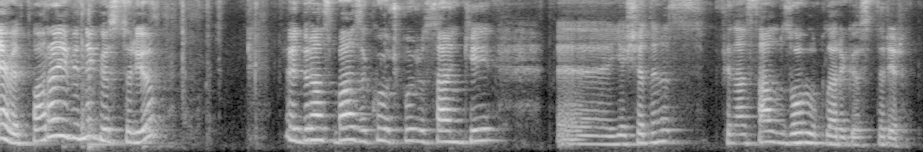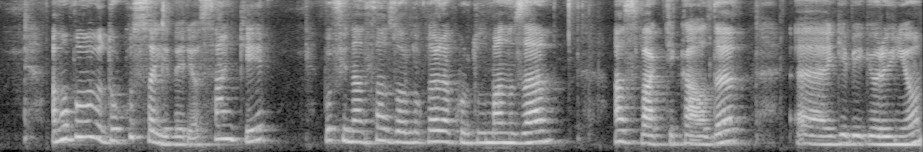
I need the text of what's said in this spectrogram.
Evet para evi ne gösteriyor? Evet biraz bazı koç burcu sanki e, yaşadığınız finansal zorlukları gösterir. Ama bu 9 sayı veriyor. Sanki bu finansal zorluklara kurtulmanıza az vakti kaldı e, gibi görünüyor.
